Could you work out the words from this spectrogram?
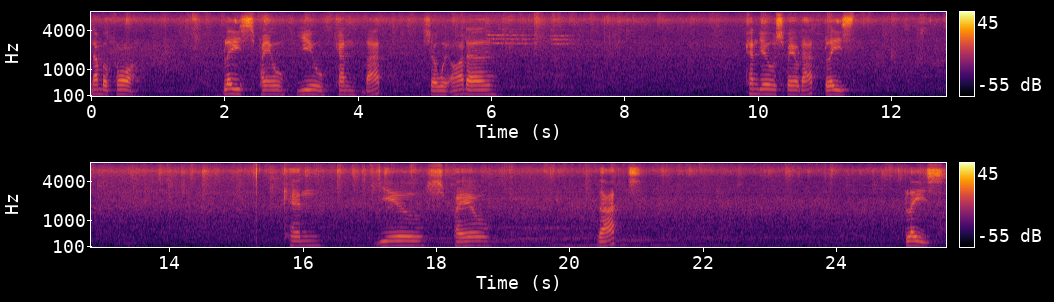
Number four. Please spell you can that. So we order. Can you spell that, please? Can you spell that? Please.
